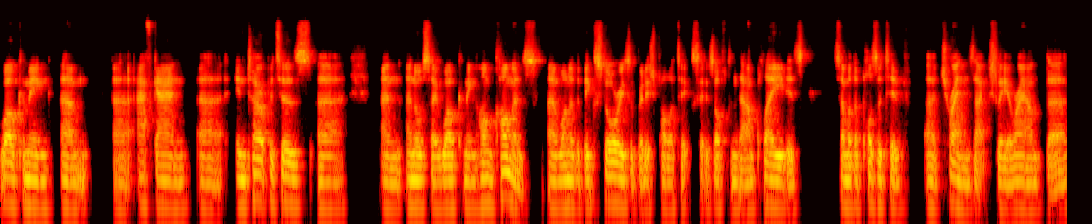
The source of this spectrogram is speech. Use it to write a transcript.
welcoming um, uh, Afghan interpreters and, and also welcoming Hong Kongers. Uh, one of the big stories of British politics that is often downplayed is some of the positive uh, trends actually around uh,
